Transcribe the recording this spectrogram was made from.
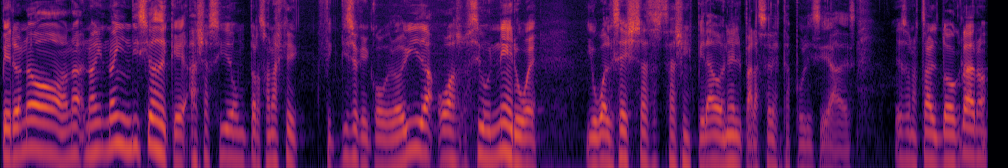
Pero no, no, no, hay, no hay indicios de que haya sido un personaje ficticio que cobró vida o haya sido un héroe. Igual se haya, se haya inspirado en él para hacer estas publicidades. Eso no está del todo claro.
